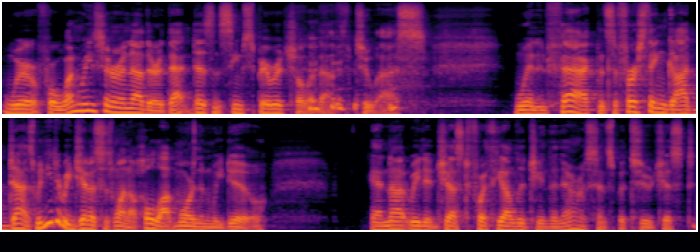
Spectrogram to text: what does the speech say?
where for one reason or another, that doesn't seem spiritual enough to us. When in fact, it's the first thing God does. We need to read Genesis 1 a whole lot more than we do and not read it just for theology in the narrow sense, but to just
